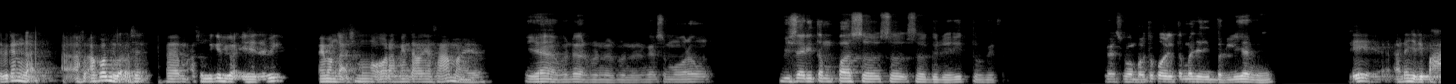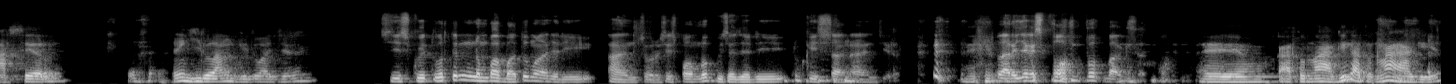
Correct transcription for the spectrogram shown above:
Tapi kan nggak, aku juga um, asal mikir juga ya, tapi memang nggak semua orang mentalnya sama ya. Iya benar benar benar. Nggak semua orang bisa ditempa se, se segede itu gitu. Nggak semua batu kalau ditempa jadi berlian ya. Iya, ada yang jadi pasir, ada yang hilang gitu aja. Si Squidward kan nempa batu malah jadi hancur. Si SpongeBob bisa jadi lukisan anjir. Larinya ke SpongeBob bangsa. Eh, kartun lagi, kartun lagi ya.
